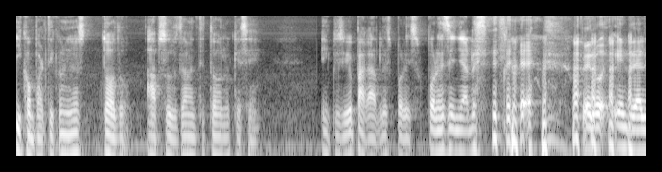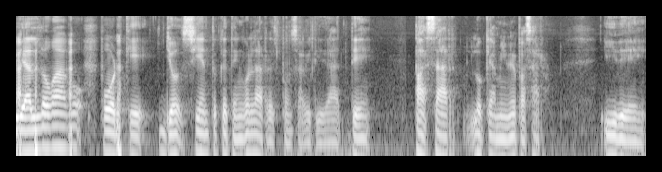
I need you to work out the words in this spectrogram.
y compartir con ellos todo, absolutamente todo lo que sé. Inclusive pagarles por eso, por enseñarles. Pero en realidad lo hago porque yo siento que tengo la responsabilidad de pasar lo que a mí me pasaron y de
